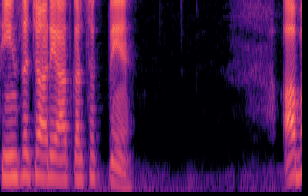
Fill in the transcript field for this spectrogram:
तीन से चार याद कर सकते हैं। अब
